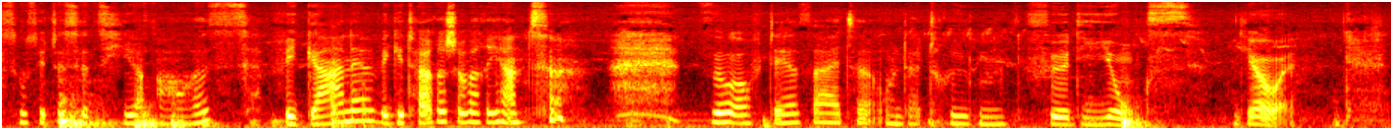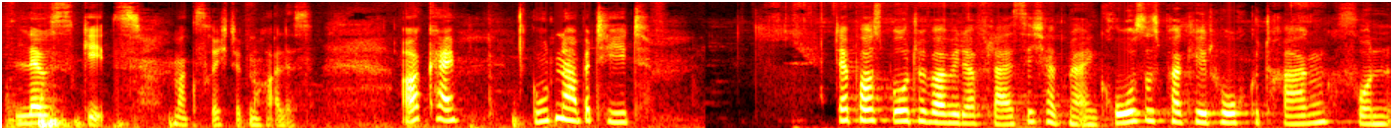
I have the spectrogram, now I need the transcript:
So sieht es jetzt hier aus. Vegane, vegetarische Variante. So auf der Seite und da drüben für die Jungs. Jawohl. Los geht's. Max richtet noch alles. Okay, guten Appetit. Der Postbote war wieder fleißig, hat mir ein großes Paket hochgetragen von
